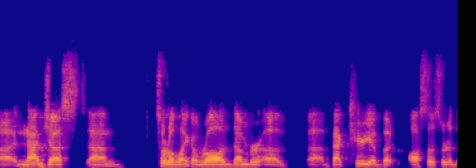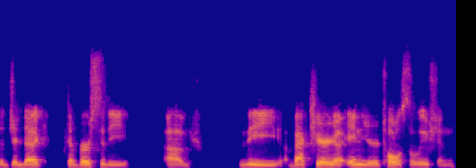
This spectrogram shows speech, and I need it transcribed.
uh, not just um, sort of like a raw number of bacteria, but also sort of the genetic diversity of the bacteria in your total solution.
